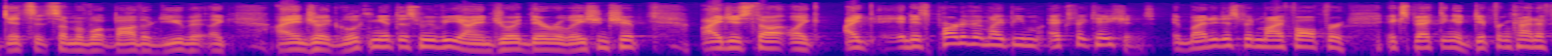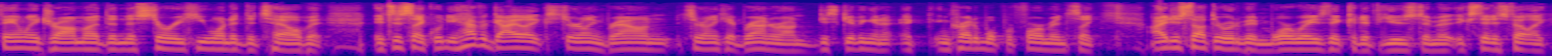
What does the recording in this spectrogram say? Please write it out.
gets at some of what bothered you. But like I enjoyed looking at this movie. I enjoyed their relationship. I just thought like I and it's part of it might be expectations. It might have just been my fault for expecting a different kind of family drama than the story he wanted to tell. But it's just like when you have a guy like Sterling Brown, Sterling K. Brown around, just giving an, an incredible performance. Like I just thought there would have been more ways they could have used him. It just felt like,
